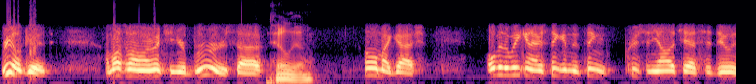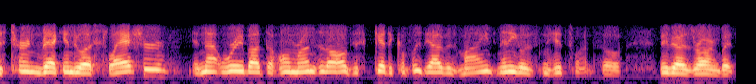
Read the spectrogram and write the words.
real good. I'm also want to mention your Brewers. Uh, Hell yeah. Oh my gosh! Over the weekend, I was thinking the thing Christian Yelich has to do is turn back into a slasher and not worry about the home runs at all. Just get it completely out of his mind. And then he goes and hits one. So maybe I was wrong, but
